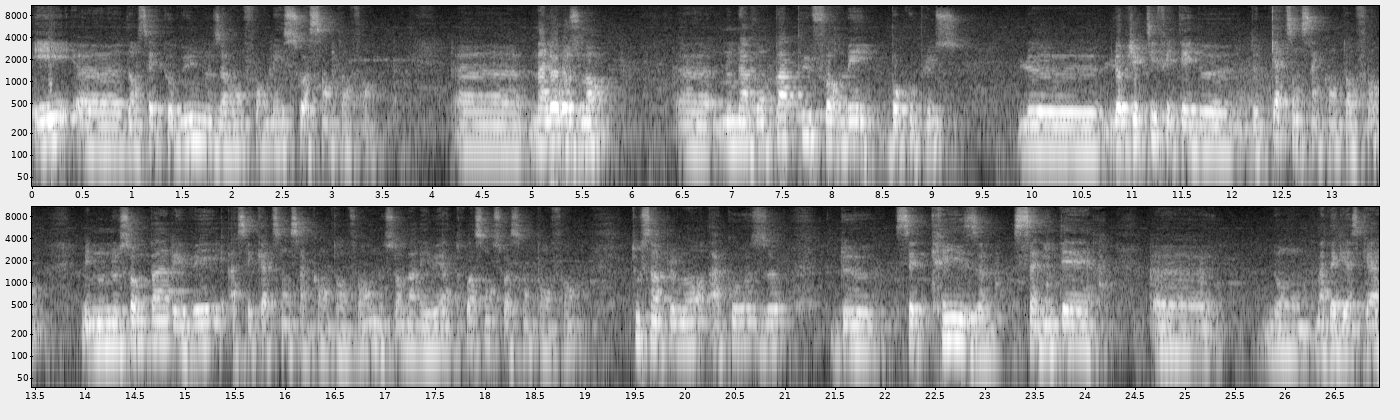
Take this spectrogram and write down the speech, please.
Et euh, dans cette commune nous avons formé 60 enfants. Euh, malheureusement, nous n'avons pas pu former beaucoup plus. L'objectif était de, 450 enfants, mais nous ne sommes pas arrivés à ces 450 enfants, nous sommes arrivés à 360 enfants, tout simplement à cause de cette crise sanitaire euh, dont Madagascar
